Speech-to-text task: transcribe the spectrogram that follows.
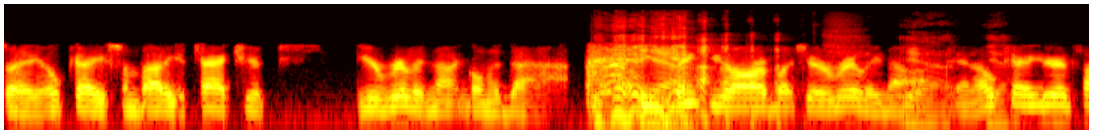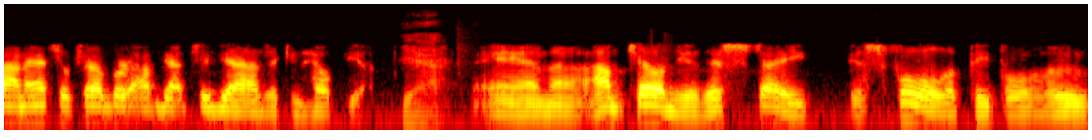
say, okay, somebody attacked you. You're really not going to die. you Yeah. think you are, but you're really not. Yeah, And yeah. okay, you're in financial trouble. I've got two guys that can help you. Yeah. And uh, I'm telling you, this state is full of people who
